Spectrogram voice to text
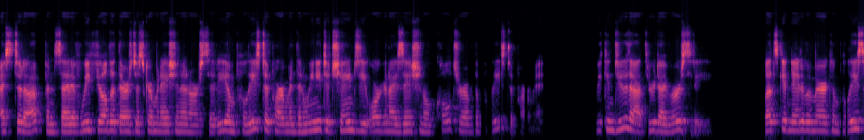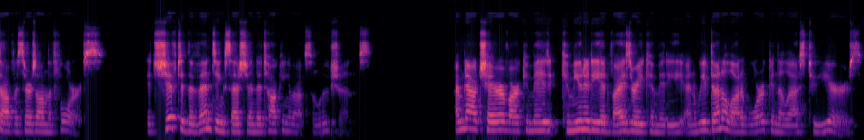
I stood up and said, if we feel that there's discrimination in our city and police department, then we need to change the organizational culture of the police department. We can do that through diversity. Let's get Native American police officers on the force. It shifted the venting session to talking about solutions. I'm now chair of our community advisory committee, and we've done a lot of work in the last two years.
